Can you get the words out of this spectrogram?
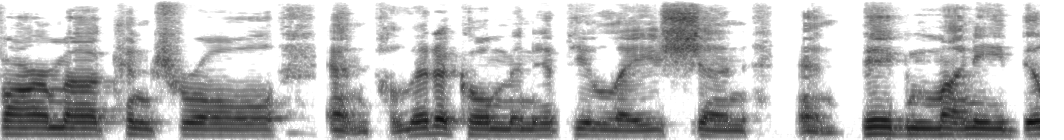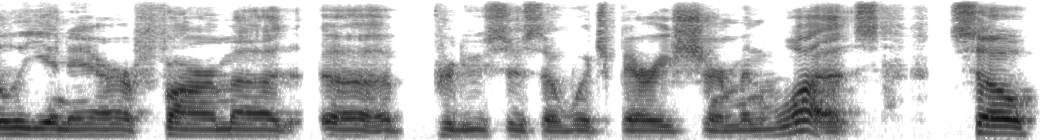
pharma control and political manipulation and big money billionaire pharma uh, producers of which Barry Sherman was. So,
